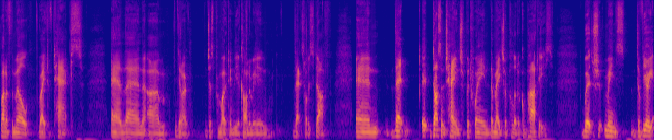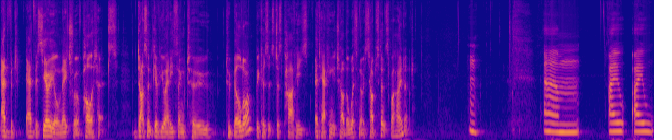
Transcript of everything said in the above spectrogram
run of the mill rate of tax, and then um, you know just promoting the economy and that sort of stuff, and that it doesn't change between the major political parties, which means the very adver- adversarial nature of politics doesn't give you anything to to build on because it's just parties attacking each other with no substance behind it. Um, I I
